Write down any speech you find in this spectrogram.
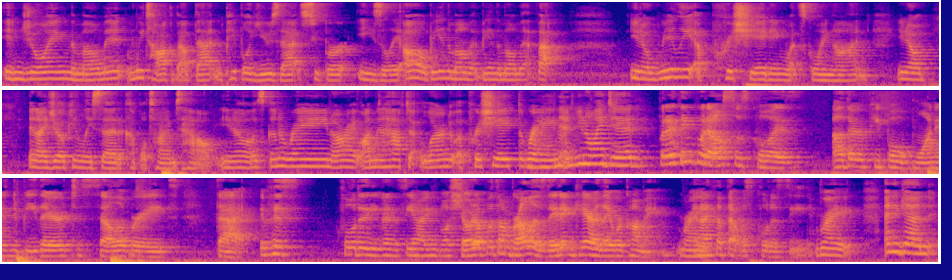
enjoying the moment. And we talk about that, and people use that super easily. Oh, be in the moment, be in the moment. But, you know, really appreciating what's going on, you know. And I jokingly said a couple times how, you know, it's going to rain. All right, well, I'm going to have to learn to appreciate the rain. Mm-hmm. And, you know, I did. But I think what else was cool is other people wanted to be there to celebrate that. It was cool to even see how people showed up with umbrellas. They didn't care, they were coming. Right. And I thought that was cool to see. Right. And again,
